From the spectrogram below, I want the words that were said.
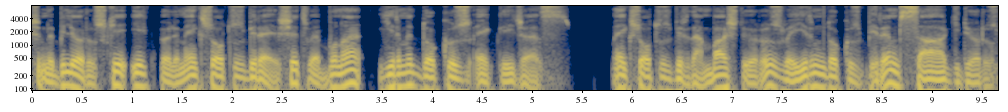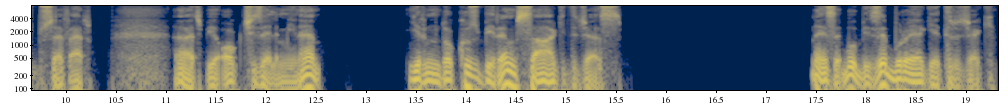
Şimdi biliyoruz ki ilk bölüm eksi 31'e eşit ve buna 29 ekleyeceğiz. Eksi 31'den başlıyoruz ve 29 birim sağa gidiyoruz bu sefer. Evet, bir ok çizelim yine. 29 birim sağa gideceğiz. Neyse, bu bizi buraya getirecek.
